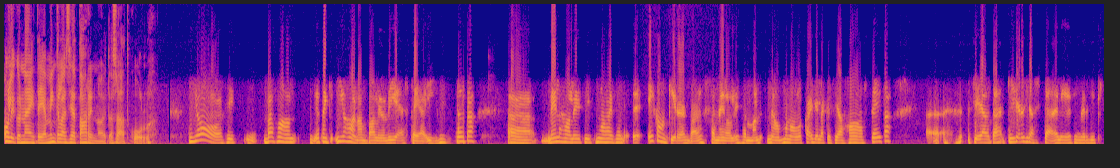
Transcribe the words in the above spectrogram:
Oliko näitä ja minkälaisia tarinoita sä oot kuullut? Joo, siis mä saan jotenkin ihanan paljon viestejä ihmisiltä. Meillähän oli siis, sen e- ekan kirjan kanssa, meillä oli semmoinen, me on, on ollut kaikenlaisia haasteita ää, sieltä kirjasta. Eli esimerkiksi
